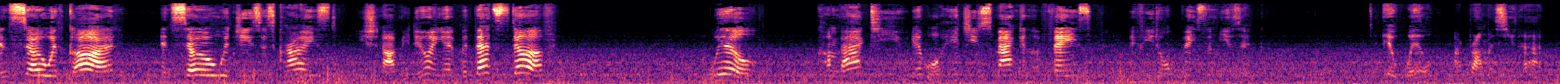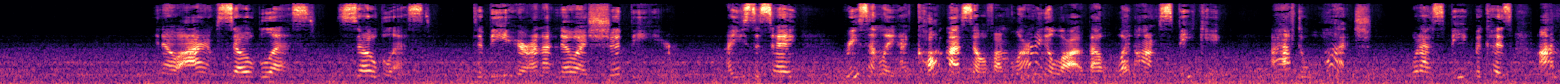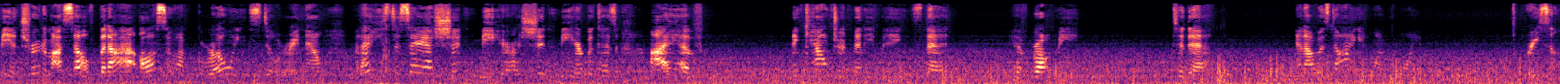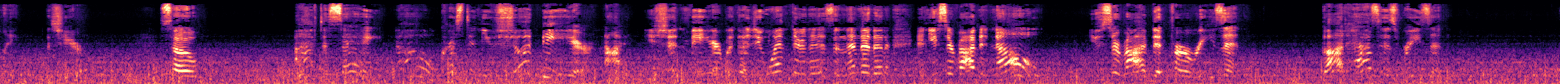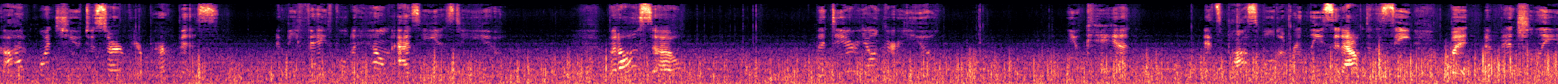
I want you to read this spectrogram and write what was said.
and so with God and so with Jesus Christ, you should not be doing it. But that stuff will come back to you. It will hit you smack in the face if you don't face the music. It will. I promise you that. You know, I am so blessed so blessed to be here, and I know I should be here. I used to say recently, I caught myself, I'm learning a lot about what I'm speaking. I have to watch what I speak because I'm being true to myself, but I also am growing still right now. But I used to say I shouldn't be here. I shouldn't be here because I have encountered many things that have brought me to death. And I was dying at one point recently this year. So I have to say, no, Kristen, you should be here. Not you shouldn't be here because you went through this and then and you survived it. No, you survived it for a reason. God has His reason. God wants you to serve your purpose and be faithful to Him as He is to you. But also, the dear younger you, you can. It's possible to release it out to the sea, but eventually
